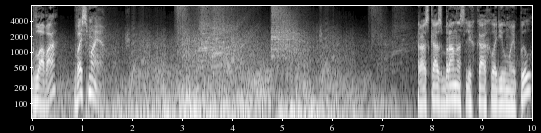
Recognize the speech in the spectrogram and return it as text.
Глава восьмая. Рассказ Брана слегка охладил мой пыл,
